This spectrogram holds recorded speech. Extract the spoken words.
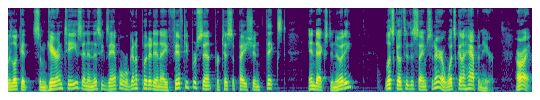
We look at some guarantees, and in this example, we're going to put it in a 50% participation fixed indexed annuity. Let's go through the same scenario. What's going to happen here? All right.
